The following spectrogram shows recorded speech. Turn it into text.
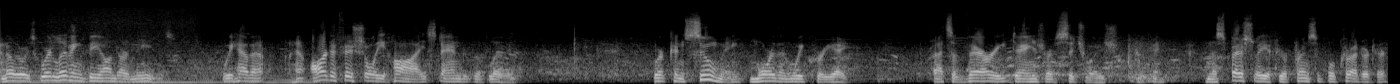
In other words, we're living beyond our means. We have a, an artificially high standard of living. We're consuming more than we create. That's a very dangerous situation, okay? and especially if your principal creditor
